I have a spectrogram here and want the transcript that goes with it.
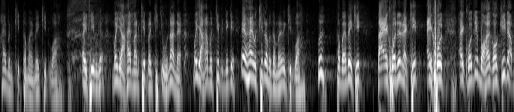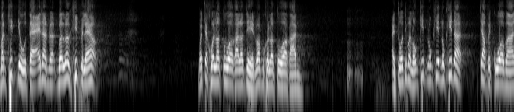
ให้มันคิดทำไมไม่คิดวะไอ้ที่มันไม่อยากให้มันคิดมันคิดอยู่นั่นแหละไม่อยากให้มันคิดเป็นอย่างนี้เอ้ให้มันคิดแล้วมันทำไมไม่คิดวะเฮ้ยทำไมไม่คิด แต่ไอ้คนนั่นแหละคิดไอ้คนไอ้คนที่บอกให้เขาคิดอะมันคิดอยู่แต่ไอ้นั่นมันเลิกคิดไปแล้ว มันจะคนละตัวกัน เราจะเห็นว่ามันคนละตัวกันไอ้ตัวที่มันหลงคิดหลงคิดหลงคิดอะเจ้าไปกลัวมัน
